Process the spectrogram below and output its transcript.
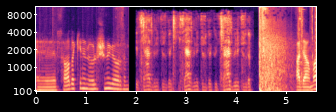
ee, sağdakinin ölüşünü gördüm. 8342, 8343, 8343. Hadi ama.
